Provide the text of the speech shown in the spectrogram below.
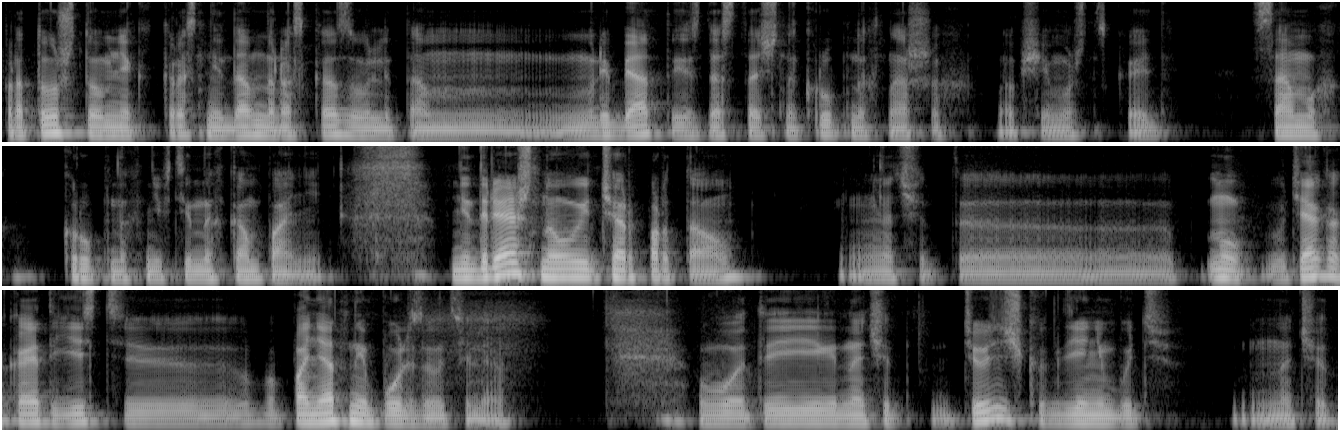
про то, что мне как раз недавно рассказывали там ребята из достаточно крупных наших, вообще, можно сказать, самых крупных нефтяных компаний. Внедряешь новый HR-портал, значит, э, ну, у тебя какая-то есть э, понятные пользователи. Вот, и, значит, тетечка где-нибудь, значит,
